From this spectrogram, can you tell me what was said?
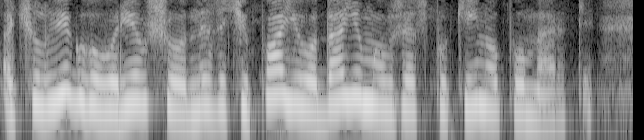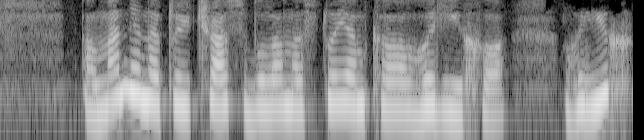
А чоловік говорив, що не зачіпай його, дай йому вже спокійно померти. А в мене на той час була настоянка горіха. Горіх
